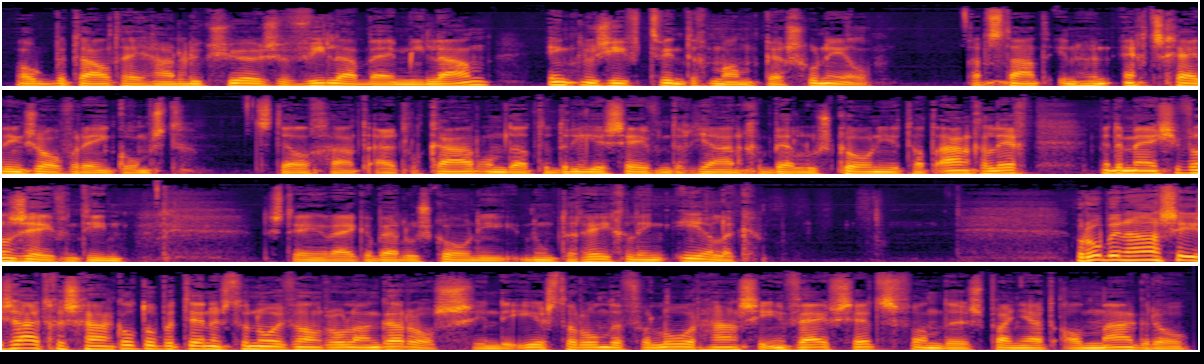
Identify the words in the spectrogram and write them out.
Ook betaalt hij haar luxueuze villa bij Milaan, inclusief 20 man personeel. Dat staat in hun echtscheidingsovereenkomst. Het stel gaat uit elkaar omdat de 73-jarige Berlusconi het had aangelegd met een meisje van 17. De steenrijke Berlusconi noemt de regeling eerlijk. Robin Haase is uitgeschakeld op het tennistoernooi van Roland Garros. In de eerste ronde verloor Haase in vijf sets van de Spanjaard Almagro.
